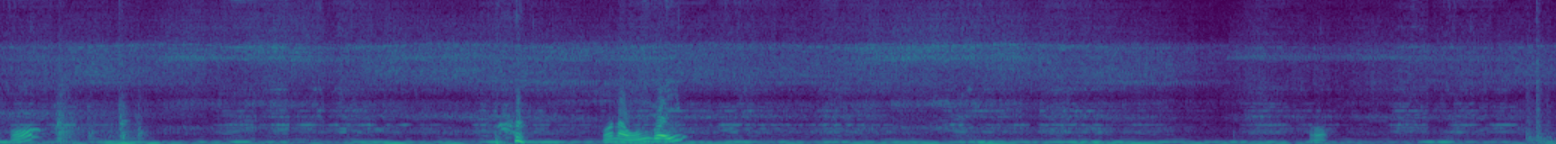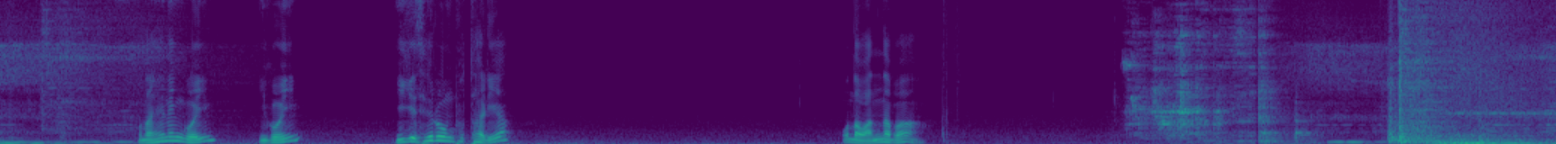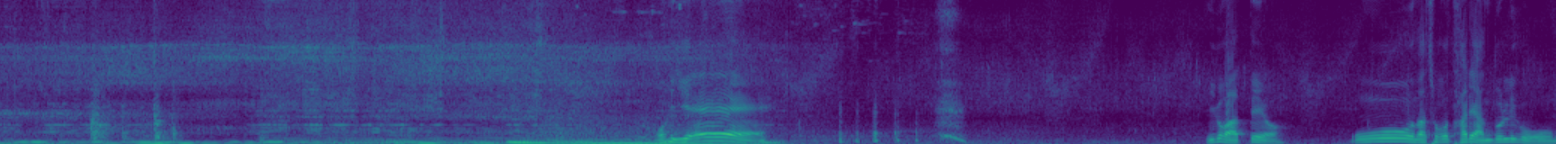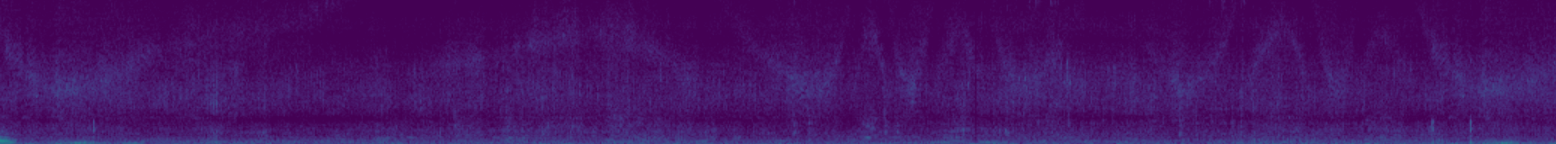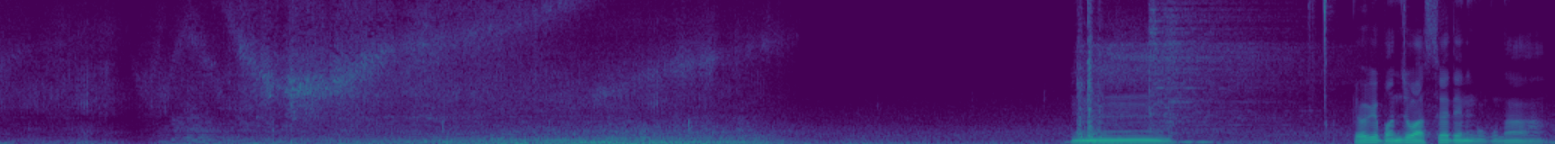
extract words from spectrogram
어? 어, 나 온 거임? 해낸 거임? 이거임? 이게 새로운 포탈이야? 어, 나 왔나봐. 오, 예! 이거 맞대요. 오, 나 저거 다리 안 돌리고 옴. 음. 여기 먼저 왔어야 되는 거구나.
